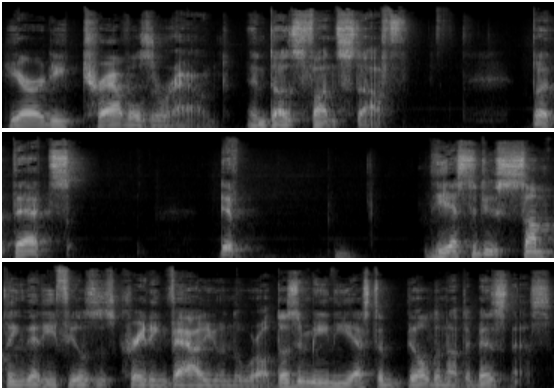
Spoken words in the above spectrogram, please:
He already travels around and does fun stuff. But that's if he has to do something that he feels is creating value in the world. Doesn't mean he has to build another business,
